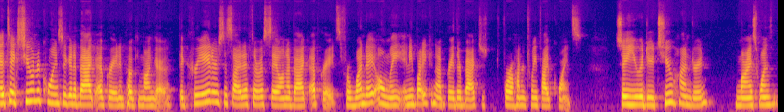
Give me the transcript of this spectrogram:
It takes 200 coins to get a bag upgrade in Pokemon Go. The creators decided to throw a sale on a bag upgrades. For one day only, anybody can upgrade their bag to, for 125 coins. So you would do 200 minus 1,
